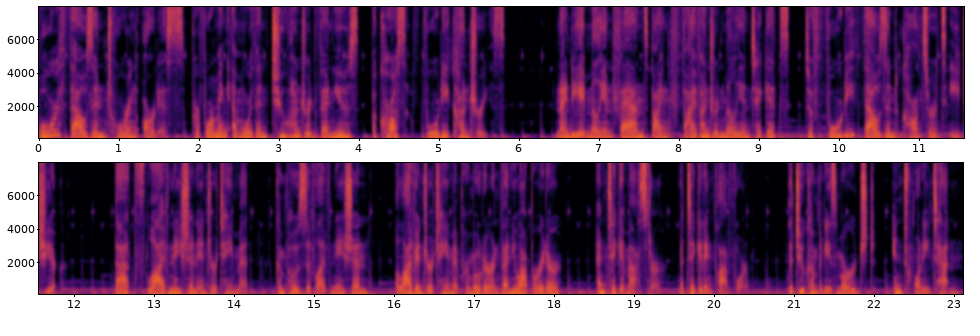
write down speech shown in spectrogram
4,000 touring artists performing at more than 200 venues across 40 countries. 98 million fans buying 500 million tickets to 40,000 concerts each year. That's Live Nation Entertainment, composed of Live Nation, a live entertainment promoter and venue operator, and Ticketmaster, a ticketing platform. The two companies merged in 2010.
